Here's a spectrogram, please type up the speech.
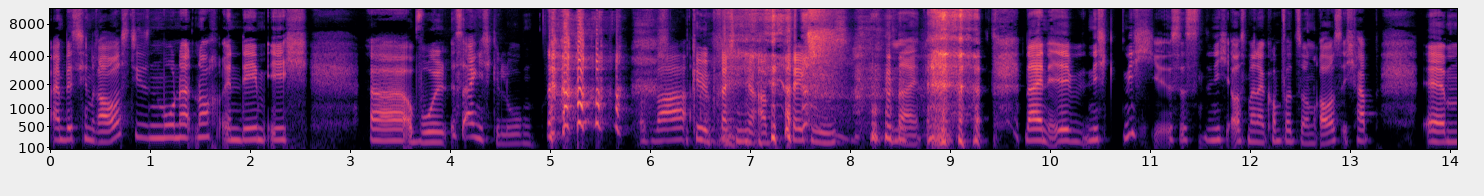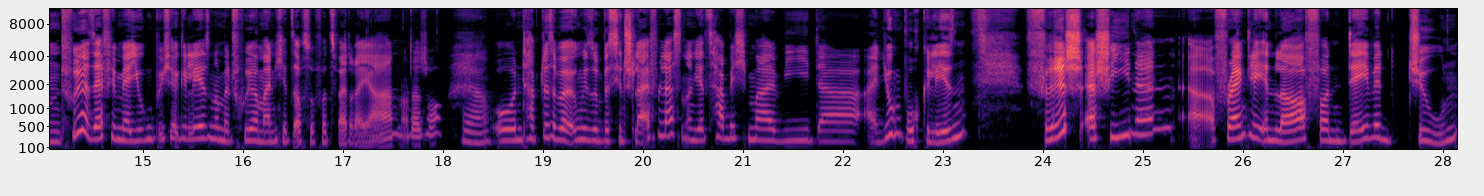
ein bisschen raus diesen Monat noch, indem ich, äh, obwohl, ist eigentlich gelogen. Es war. Okay, wir brechen hier ab. Fake News. Nein. Nein, nicht, nicht, es ist nicht aus meiner Komfortzone raus. Ich habe ähm, früher sehr viel mehr Jugendbücher gelesen und mit früher meine ich jetzt auch so vor zwei, drei Jahren oder so. Ja. Und habe das aber irgendwie so ein bisschen schleifen lassen und jetzt habe ich mal wieder ein Jugendbuch gelesen. Frisch erschienen, uh, Frankly in Law von David June,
